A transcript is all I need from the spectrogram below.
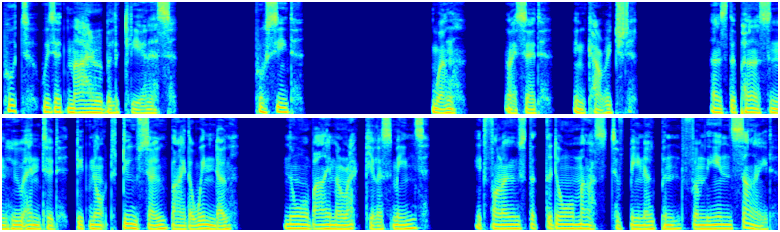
Put with admirable clearness. Proceed. Well, I said, encouraged. As the person who entered did not do so by the window, nor by miraculous means, it follows that the door must have been opened from the inside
